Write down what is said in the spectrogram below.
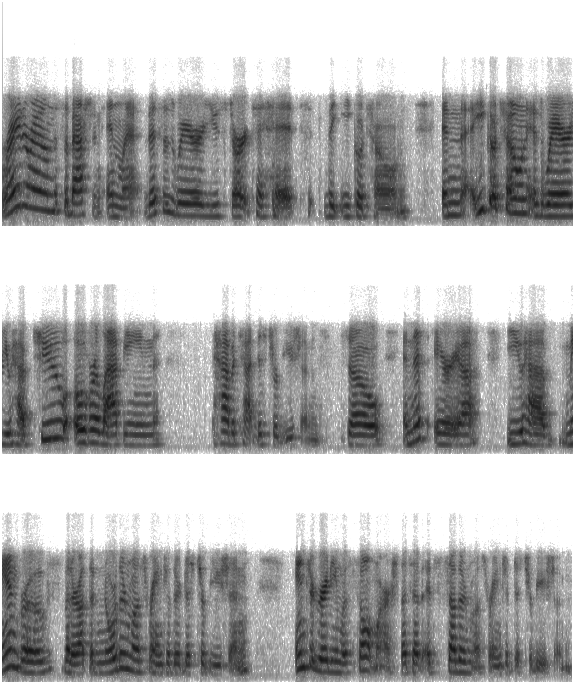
right around the Sebastian Inlet, this is where you start to hit the ecotone. And the ecotone is where you have two overlapping habitat distributions. So in this area, you have mangroves that are at the northernmost range of their distribution. integrating with salt marsh that's at its southernmost range of distribution.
